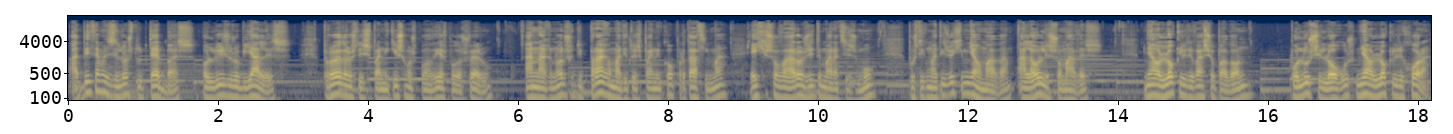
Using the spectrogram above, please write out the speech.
Αντίθετα με τις δηλώσεις του Τέμπας, ο Λουίς Ρουμπιάλες, πρόεδρος της Ισπανικής Ομοσπονδίας Ποδοσφαίρου, αναγνώρισε ότι πράγματι το Ισπανικό πρωτάθλημα έχει σοβαρό ζήτημα ρατσισμού που στιγματίζει όχι μια ομάδα, αλλά όλες τις ομάδες, μια ολόκληρη βάση οπαδών, πολλούς συλλόγους, μια ολόκληρη χώρα,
